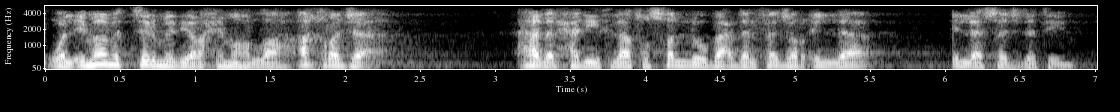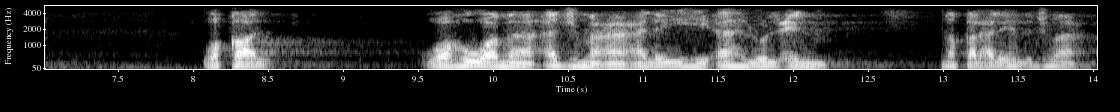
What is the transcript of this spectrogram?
والإمام الترمذي رحمه الله أخرج هذا الحديث لا تصلوا بعد الفجر إلا إلا سجدتين. وقال وهو ما أجمع عليه أهل العلم. نقل عليه الإجماع.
